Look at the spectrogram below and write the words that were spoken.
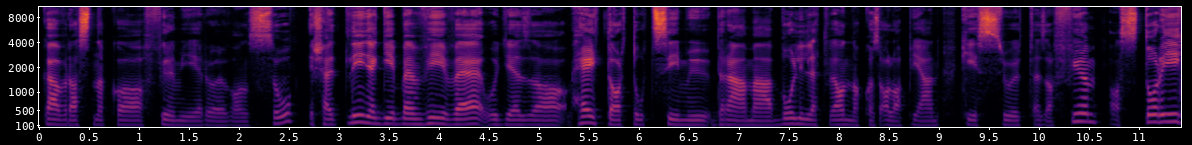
Gavrasnak a filmjéről van szó, és hát lényegében véve, ugye ez a Helytartó című drámából, illetve annak az alapján készült ez a film. A story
